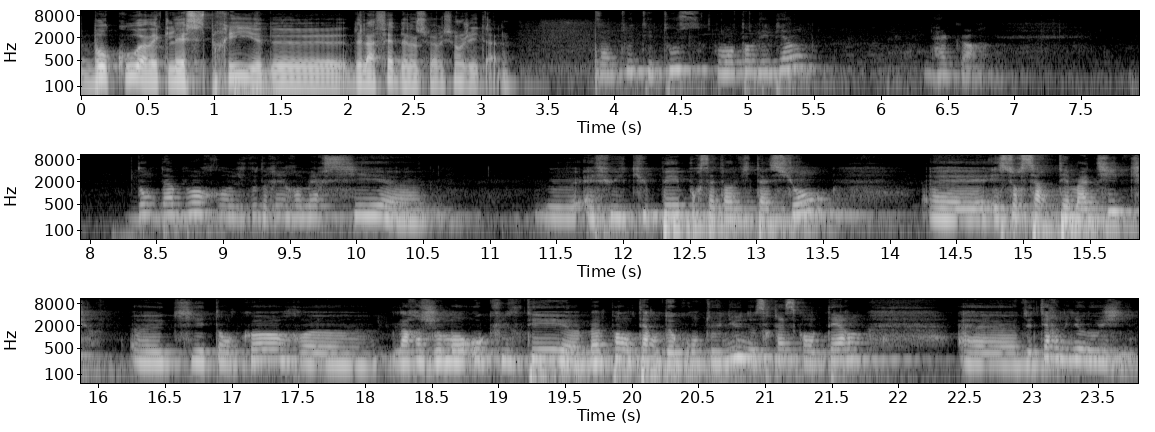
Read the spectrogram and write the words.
beaucoup avec l'esprit de, la fête de l'insurrection gitane. à toutes et tous. Vous m'entendez bien? D'accord. Donc d'abord, je voudrais remercier le FUIQP pour cette invitation et sur cette thématique euh, qui est encore euh, largement occultée, euh, même pas en termes de contenu, ne serait-ce qu'en termes euh, de terminologie.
